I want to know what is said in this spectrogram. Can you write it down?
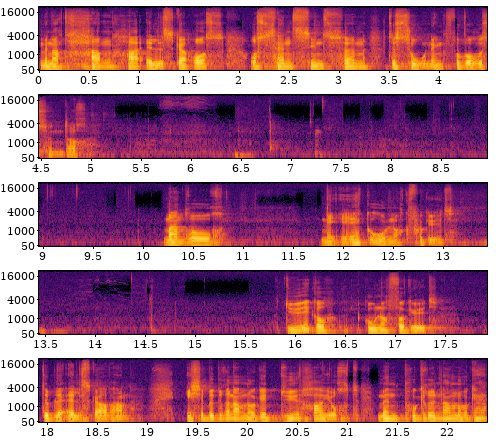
men at han har elska oss og sendt sin sønn til soning for våre synder. Med andre ord vi er gode nok for Gud. Du er god nok for Gud, til å bli elska av han. Ikke pga. noe du har gjort, men pga. noe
